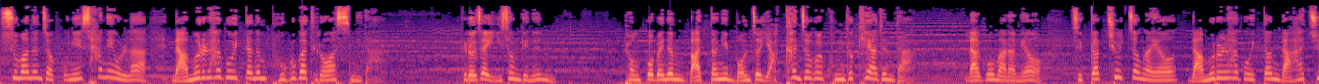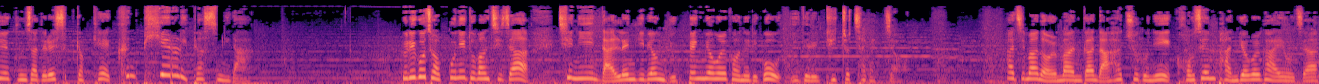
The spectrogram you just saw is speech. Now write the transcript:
수많은 적군이 산에 올라 나무를 하고 있다는 보고가 들어왔습니다. 그러자 이성계는 병법에는 마땅히 먼저 약한 적을 공격해야 된다. 라고 말하며 즉각 출정하여 나무를 하고 있던 나하추의 군사들을 습격해 큰 피해를 입혔습니다. 그리고 적군이 도망치자 친히 날랜 기병 600명을 거느리고 이들을 뒤쫓아갔죠. 하지만 얼마 안가 나하추군이 거센 반격을 가해오자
